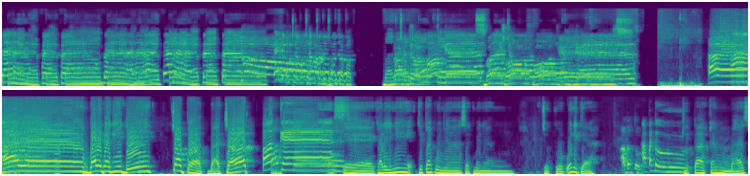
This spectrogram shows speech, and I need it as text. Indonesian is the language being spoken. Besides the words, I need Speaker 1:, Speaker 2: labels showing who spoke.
Speaker 1: Eh, cepet, cepet, cepet, cepet, cepet. Bacot podcast.
Speaker 2: Bacot podcast.
Speaker 1: Hai.
Speaker 3: Halo, balik lagi di Copot Bacot.
Speaker 1: Podcast.
Speaker 3: Oke, kali ini kita punya segmen yang cukup unik ya.
Speaker 2: Apa tuh?
Speaker 1: Apa tuh?
Speaker 3: Kita akan membahas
